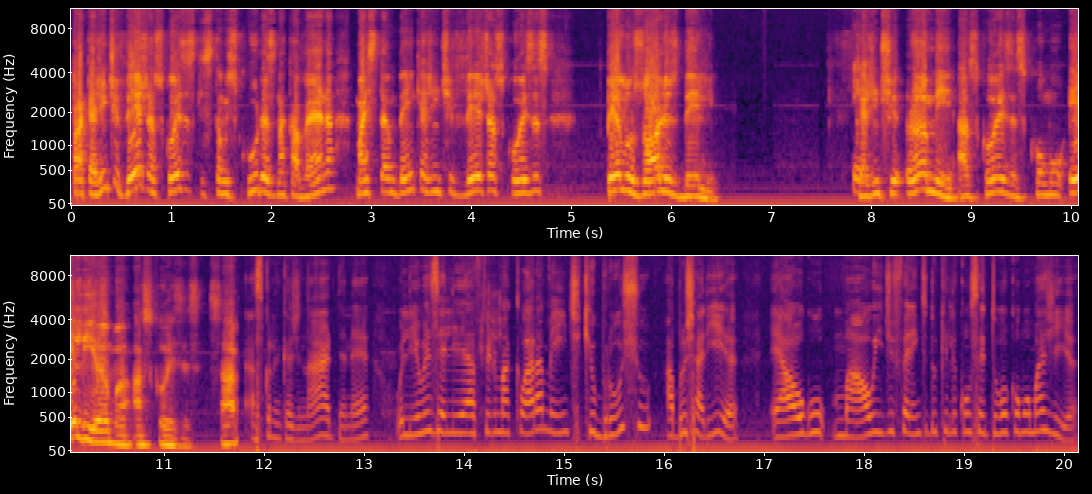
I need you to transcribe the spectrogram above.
para que a gente veja as coisas que estão escuras na caverna, mas também que a gente veja as coisas pelos olhos dele. Sim. Que a gente ame as coisas como ele ama as coisas, sabe? As Crônicas de Nárnia, né? O Lewis ele afirma claramente que o bruxo, a bruxaria, é algo mal e diferente do que ele conceitua como magia.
